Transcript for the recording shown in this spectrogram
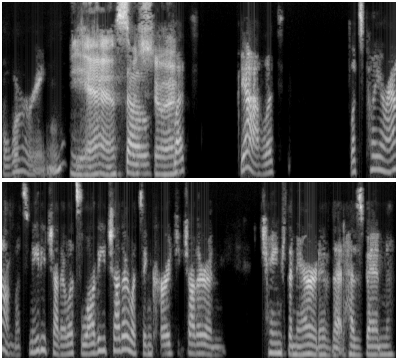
boring. Yes, so sure. let's yeah let's let's play around. Let's meet each other. Let's love each other. Let's encourage each other and change the narrative that has been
